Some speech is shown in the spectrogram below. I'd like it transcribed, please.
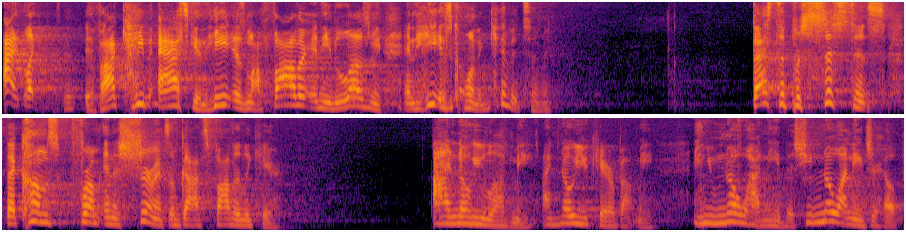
I like, if I keep asking, he is my father and he loves me and he is going to give it to me. That's the persistence that comes from an assurance of God's fatherly care. I know you love me. I know you care about me. And you know I need this. You know I need your help.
